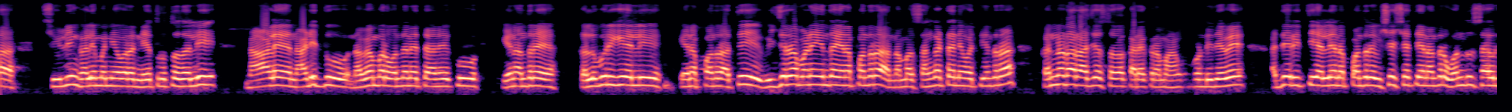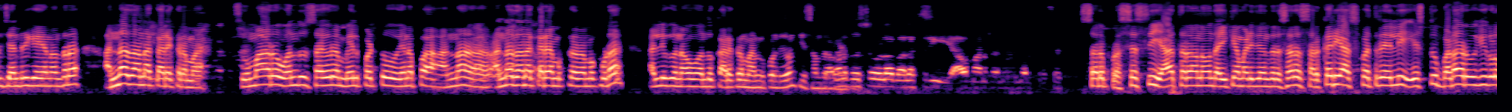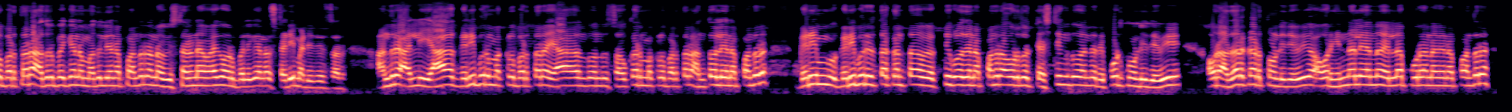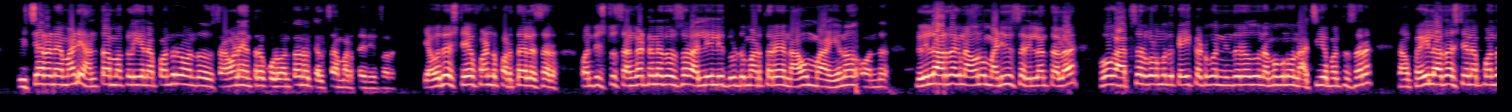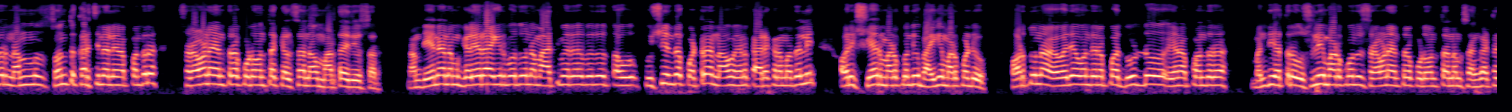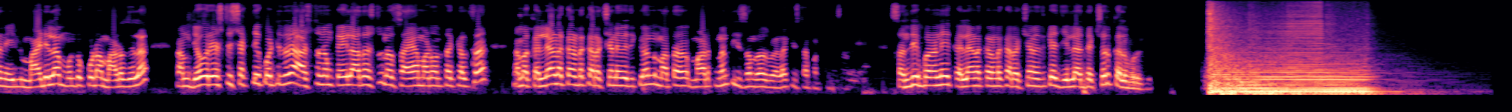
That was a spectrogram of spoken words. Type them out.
ಶಿವಲಿಂಗ್ ಹಳಿಮನಿ ಅವರ ನೇತೃತ್ವದಲ್ಲಿ ನಾಳೆ ನಾಡಿದ್ದು ನವೆಂಬರ್ ಒಂದನೇ ತಾರೀಕು ಏನಂದ್ರೆ ಕಲಬುರಗಿಯಲ್ಲಿ ಏನಪ್ಪಾ ಅಂದ್ರೆ ಅತಿ ವಿಜೃಂಭಣೆಯಿಂದ ಏನಪ್ಪಾ ಅಂದ್ರೆ ನಮ್ಮ ಸಂಘಟನೆ ವತಿಯಿಂದ ಕನ್ನಡ ರಾಜ್ಯೋತ್ಸವ ಕಾರ್ಯಕ್ರಮ ಹಮ್ಮಿಕೊಂಡಿದ್ದೇವೆ. ಅದೇ ರೀತಿ ಅಲ್ಲಿ ಏನಪ್ಪಾ ಅಂದ್ರೆ ವಿಶೇಷತೆ ಏನಂದ್ರೆ ಒಂದು ಸಾವಿರ ಜನರಿಗೆ ಏನಂದ್ರೆ ಅನ್ನದಾನ ಕಾರ್ಯಕ್ರಮ. ಸುಮಾರು ಒಂದು ಸಾವಿರ ಮೇಲ್ಪಟ್ಟು ಏನಪ್ಪಾ ಅನ್ನ, ಅನ್ನದಾನ ಕಾರ್ಯಕ್ರಮ ಕೂಡ ಅಲ್ಲಿಗೂ ನಾವು ಒಂದು ಕಾರ್ಯಕ್ರಮ ಹಮ್ಮಿಕೊಂಡಿದ್ದೇವೆ ಅಂತ ಈ ಸಂದರ್ಭ. ಯಾವ ಸರ್ ಪ್ರಶಸ್ತಿ ಯಾವ ತರ ಒಂದು ಆಯ್ಕೆ ಮಾಡಿದ್ವಿ ಅಂದ್ರೆ ಸರ್ ಸರ್ಕಾರಿ ಆಸ್ಪತ್ರೆಯಲ್ಲಿ ಎಷ್ಟು ಬಡ ರೋಗಿಗಳು ಬರ್ತಾರೋ ಅದ್ರ ಬಗ್ಗೆ ನಾವು ಮೊದಲು ಏನಪ್ಪಾ ಅಂದ್ರೆ ನಾವು ವಿಸ್ತರಣೆವಾಗಿ ಅವ್ರ ಬಗ್ಗೆ ನಾವು ಸ್ಟಡಿ ಮಾಡಿದೀವಿ ಸರ್ ಅಂದ್ರೆ ಅಲ್ಲಿ ಯಾವ ಗರೀಬರ ಮಕ್ಕಳು ಬರ್ತಾರ, ಯಾವ ಒಂದು ಸೌಕರ್ ಮಕ್ಕಳು ಬರ್ತಾರ ಅಂತವ್ರು ಏನಪ್ಪಾ ಅಂದ್ರೆ ಗರೀಬ್, ಗರೀಬರು ಇರ್ತಕ್ಕಂಥ ವ್ಯಕ್ತಿಗಳು ಏನಪ್ಪಾ ಅಂದ್ರೆ ಅವ್ರದ್ದು ಟೆಸ್ಟಿಂಗ್ ಒಂದು ರಿಪೋರ್ಟ್ ತೊಗೊಂಡಿದ್ದೀವಿ, ಅವ್ರ ಆಧಾರ್ ಕಾರ್ಡ್ ತೊಗೊಂಡಿದ್ದೀವಿ, ಅವ್ರ ಹಿನ್ನೆಲೆಯನ್ನು ಎಲ್ಲ ಪೂರ ನಾವೇನಪ್ಪಾ ಅಂದ್ರೆ ವಿಚಾರಣೆ ಮಾಡಿ ಅಂತ ಮಕ್ಕಳಿಗೆ ಏನಪ್ಪಾ ಅಂದ್ರೆ ಒಂದು ಶ್ರವಣ ಯಂತ್ರ ಕೊಡುವಂತ ನಾವು ಕೆಲಸ ಮಾಡ್ತಾ ಇದೀವಿ ಸರ್ ಯಾವುದೇ ಸ್ಟೇ ಫಂಡ್ ಬರ್ತಾ ಇಲ್ಲ ಸರ್ ಒಂದಿಷ್ಟು ಸಂಘಟನೆದವ್ರು ಸರ್ ಅಲ್ಲಿ ಇಲ್ಲಿ ದುಡ್ಡು ಮಾಡ್ತಾರೆ, ನಾವು ಏನೋ ಒಂದು ತಿಳಿಲಾರ್ದಾಗ ನಾವು ಮಾಡಿದ್ವಿ ಸರ್, ಇಲ್ಲಂತಲ್ಲ. ಹೋಗಿ ಆಫೀಸರ್ಗಳ ಮುಂದೆ ಕೈ ಕಟ್ಕೊಂಡು ನಿಂದಿರೋದು ನಮಗೂ ನಾಚಿಗೆ ಬಂತು ಸರ್. ನಾವು ಕೈಲಾದಷ್ಟು ಏನಪ್ಪ ಅಂದ್ರೆ ನಮ್ಮ ಸ್ವಂತ ಖರ್ಚಿನಲ್ಲಿ ಏನಪ್ಪ ಅಂದ್ರೆ ಶ್ರವಣ ಯಂತ್ರ ಕೊಡುವಂತ ಕೆಲಸ ನಾವು ಮಾಡ್ತಾ ಇದೀವಿ ಸರ್. ನಮ್ದು ಏನೇ ನಮ್ಮ ಗೆಳೆಯರಾಗಿರ್ಬೋದು ನಮ್ಮ ಆತ್ಮೀಯರಿರ್ಬೋದು ತಾವು ಖುಷಿಯಿಂದ ಕೊಟ್ಟರೆ ನಾವು ಏನೋ ಕಾರ್ಯಕ್ರಮದಲ್ಲಿ ಅವ್ರಿಗೆ ಶೇರ್ ಮಾಡ್ಕೊಂಡಿವಿ ಭಾಗಿ ಮಾಡ್ಕೊಂಡಿವಿ. ಹೊರತು ನಾವು ಯಾವುದೇ ಒಂದೇನಪ್ಪ ದುಡ್ಡು ಏನಪ್ಪ ಅಂದ್ರೆ ಮಂದಿ ಹತ್ರ ಉಸ್ಲಿ ಮಾಡ್ಕೊಂಡು ಶ್ರವಣ ಯಂತ್ರ ಕೊಡುವಂತ ನಮ್ಮ ಸಂಘಟನೆ ಇಲ್ಲಿ ಮಾಡಿಲ್ಲ, ಮುಂದೆ ಕೂಡ ಮಾಡೋದಿಲ್ಲ. ನಮ್ಮ ದೇವರು ಎಷ್ಟು ಶಕ್ತಿ ಕೊಟ್ಟಿದ್ದಾರೆ ಅಷ್ಟು ನಮ್ಮ ಕೈಲಾದಷ್ಟು ನಾವು ಸಹಾಯ ಮಾಡುವಂತ ಕೆಲಸ ನಮ್ಮ ಕಲ್ಯಾಣ ಕರ್ನಾಟಕ ರಕ್ಷಣಾ ವೇದಿಕೆಯನ್ನು ಮಾತಾ ಮಾಡ್ತೀನಿ ಅಂತ ಈ ಸಂದರ್ಭ ಹೇಳಕ್ ಇಷ್ಟಪಡ್ತೀನಿ ಸರ್. ಸಂದೀಪ್ ಭರಣಿ ಕಲ್ಯಾಣ ಕರ್ನಾಟಕ ರಕ್ಷಣಾ ವೇದಿಕೆ ಜಿಲ್ಲಾಧ್ಯಕ್ಷರು ಕಲಬುರಗಿ.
